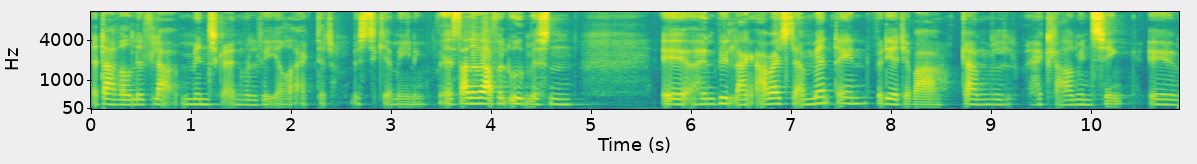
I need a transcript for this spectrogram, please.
at der har været lidt flere mennesker involveret, agtigt, hvis det giver mening. Jeg startede i hvert fald ud med sådan, øh, at have en vildt lang arbejdsdag om mandagen, fordi at jeg bare gerne ville have klaret mine ting. Øh,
